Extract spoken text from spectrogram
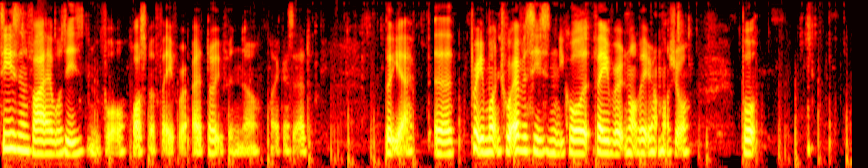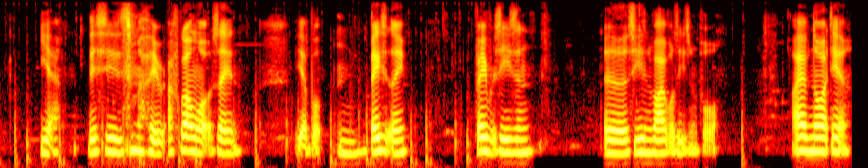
Season 5 or season 4. What's my favourite? I don't even know, like I said. But yeah, uh, pretty much whatever season you call it, favourite, not favourite, I'm not sure. But, yeah, this is my favorite. I've forgotten what I was saying. Yeah, but mm, basically, favorite season, uh, season five or season four. I have no idea.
